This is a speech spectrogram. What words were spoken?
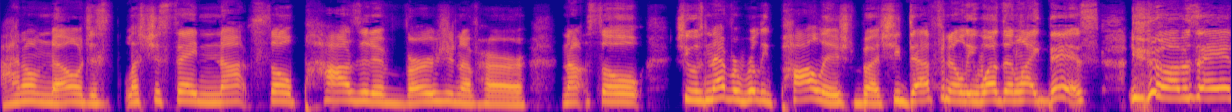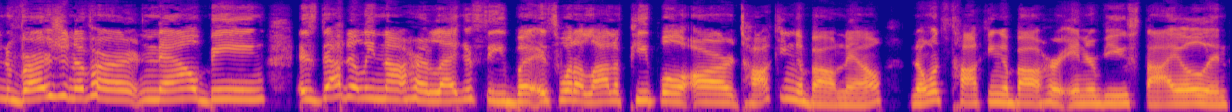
I don't know, just let's just say not so positive version of her. Not so, she was never really polished, but she definitely wasn't like this. You know what I'm saying? Version of her now being is definitely not her legacy, but it's what a lot of people are talking about now. No one's talking about her interview style and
